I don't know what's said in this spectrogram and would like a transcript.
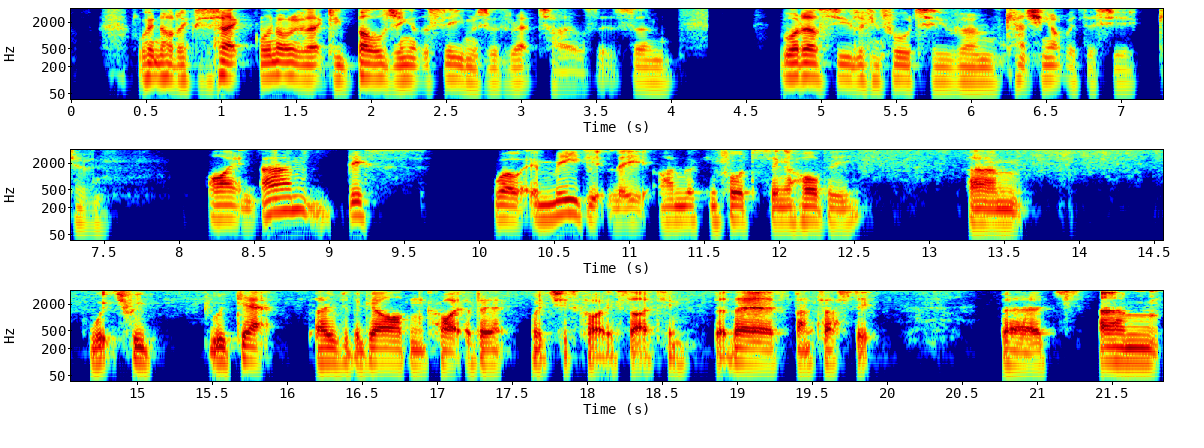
we're not exact we're not exactly bulging at the seams with reptiles. It's um, what else are you looking forward to um, catching up with this year, Kevin? I am this well immediately. I'm looking forward to seeing a hobby. Um, which we we get over the garden quite a bit, which is quite exciting. But they're fantastic birds. Um,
